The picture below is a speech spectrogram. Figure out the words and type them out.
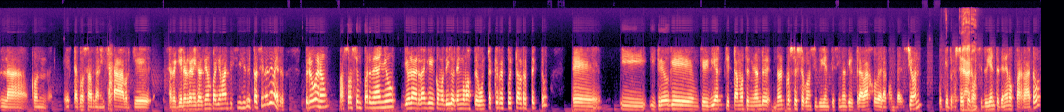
la con esta cosa organizada, porque se requiere organización para quemar 17 estaciones de metro. Pero bueno, pasó hace un par de años, yo la verdad que, como te digo, tengo más preguntas que respuestas al respecto. Eh, y, creo que, hoy día que estamos terminando no el proceso constituyente, sino que el trabajo de la convención, porque proceso constituyente tenemos para rato.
